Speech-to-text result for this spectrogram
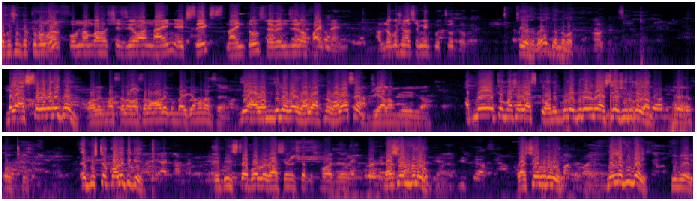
লোকেশনটা একটু বলবেন। আমার ফোন নাম্বার হচ্ছে zero one nine eight six nine two seven zero five nine আর লোকেশন হচ্ছে মিরপুর চোদ্দ ভাই। ঠিক আছে ভাইয়া ধন্যবাদ। ওকে ভাই আসসালামু আলাইকুম। ওয়ালাইকুম আসসালাম আসসালামু আলাইকুম ভাই কেমন আছেন? জি আলহামদুলিল্লাহ ভাই ভালো। আপনি ভালো আছেন? জি আলহামদুলিল্লাহ। আপনি তো মাশাআল্লাহ আজকে অনেকগুলো বিড়াল নিয়ে শুরু করলাম। হ্যাঁ তো এই কোয়ালিটি কি? এই বলো রাশিয়ানের সাথে Russian blue Russian blue male না ফিমেল ফিমেল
